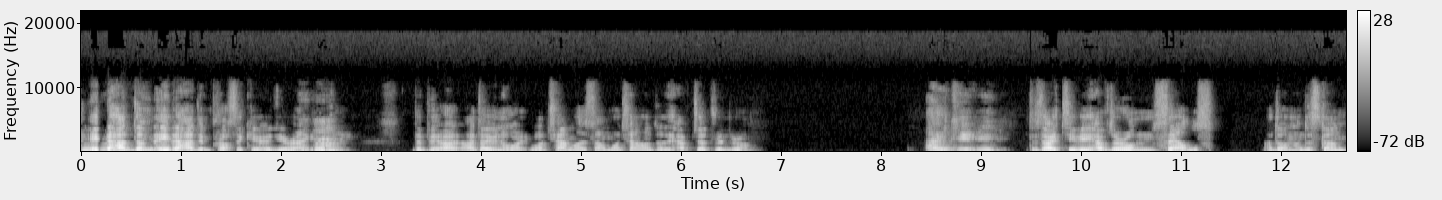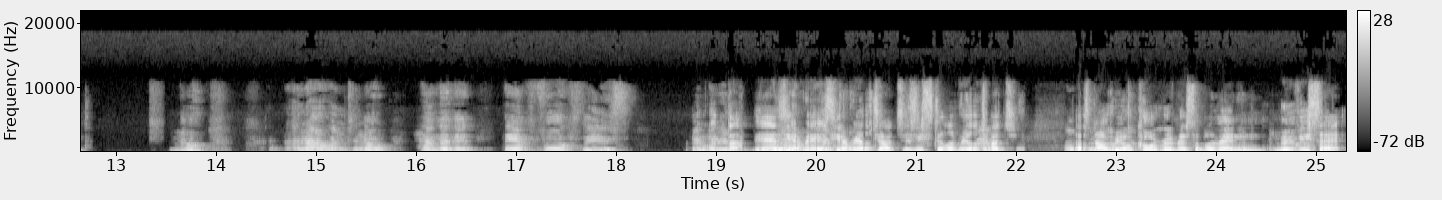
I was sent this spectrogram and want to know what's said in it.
He'd have had them. He'd have had him prosecuted. You're right. The I, I don't even know what, what channel it's on. What channel do they have Judge Rinder on? ITV. Does ITV have their own cells? I don't understand. No. And I want to know how they, they enforce these. What, that, is, he a, is he a real judge? Is he still a real judge? That's not a real courtroom. It's a blooming movie set.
